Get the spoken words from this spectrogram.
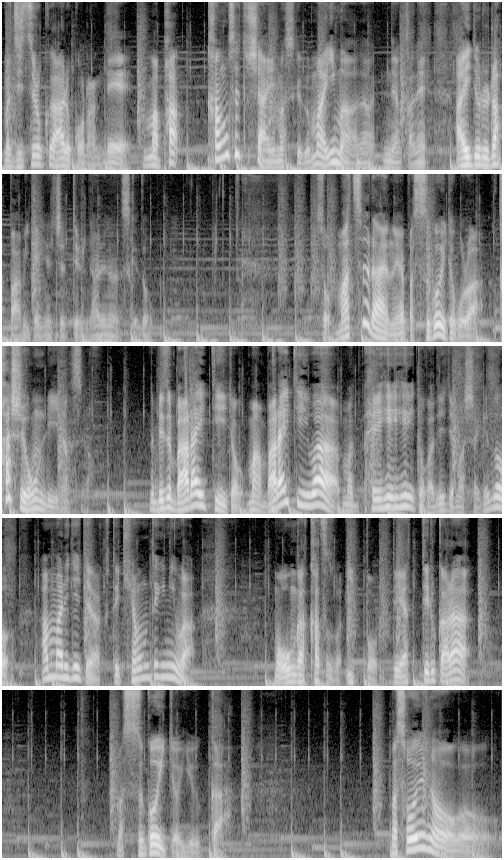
まあ、実力がある子なんで、まあパ、可能性としてはありますけど、まあ今はなんかね、アイドルラッパーみたいになっちゃってるんであれなんですけど、そう、松浦のやっぱすごいところは歌手オンリーなんですよ。別にバラエティーとか、まあバラエティーは、まあ、ヘイヘイヘイとか出てましたけど、あんまり出てなくて、基本的には、もう音楽活動一本でやってるから、まあすごいというか、まあそういうのを、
